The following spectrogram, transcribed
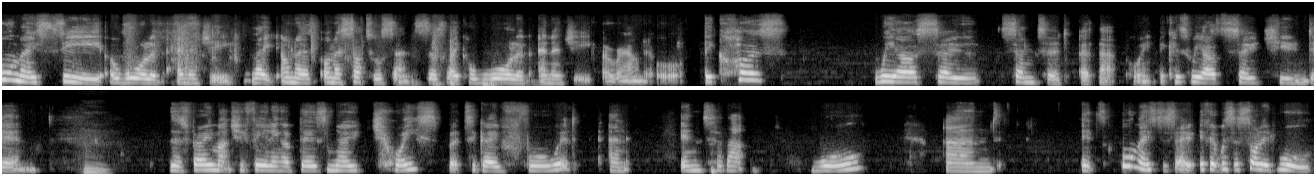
almost see a wall of energy, like on a on a subtle sense. There's like a wall of energy around it all because we are so centered at that point because we are so tuned in. Mm. There's very much a feeling of there's no choice but to go forward and into that wall. And it's almost as though if it was a solid wall,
